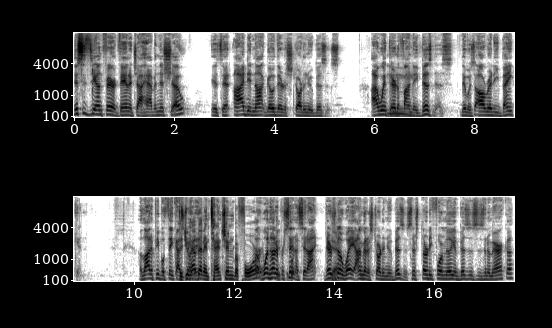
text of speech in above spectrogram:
This is the unfair advantage I have in this show is that I did not go there to start a new business. I went there mm. to find mm. a business that was already banking. A lot of people think I did. You have that intention before? One hundred percent. I said, I, "There's yeah. no way I'm going to start a new business." There's 34 million businesses in America.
